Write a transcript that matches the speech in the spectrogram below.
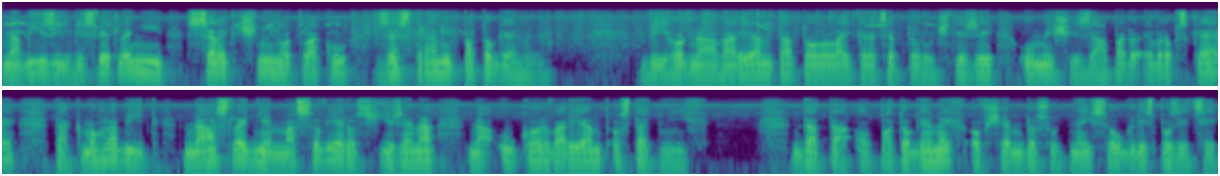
nabízí vysvětlení selekčního tlaku ze strany patogenů. Výhodná varianta toll-like receptoru 4 u myši západoevropské tak mohla být následně masově rozšířena na úkor variant ostatních. Data o patogenech ovšem dosud nejsou k dispozici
